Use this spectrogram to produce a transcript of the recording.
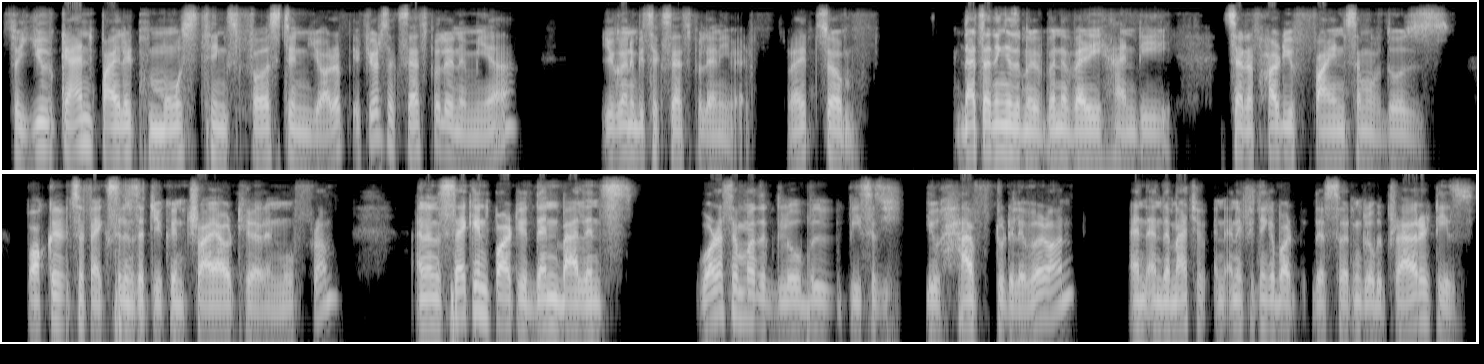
So you can pilot most things first in Europe. If you're successful in EMEA, you're going to be successful anywhere, right? So that's I think has been a very handy set of how do you find some of those pockets of excellence that you can try out here and move from. And then the second part, you then balance what are some of the global pieces you have to deliver on and and the match and, and if you think about the certain global priorities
